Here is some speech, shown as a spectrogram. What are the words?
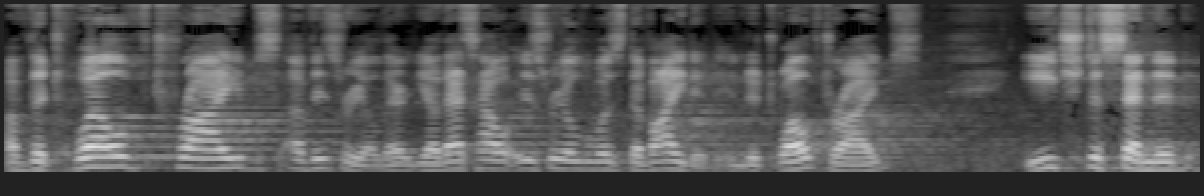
of the 12 tribes of Israel. There, you know, that's how Israel was divided into 12 tribes, each descended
